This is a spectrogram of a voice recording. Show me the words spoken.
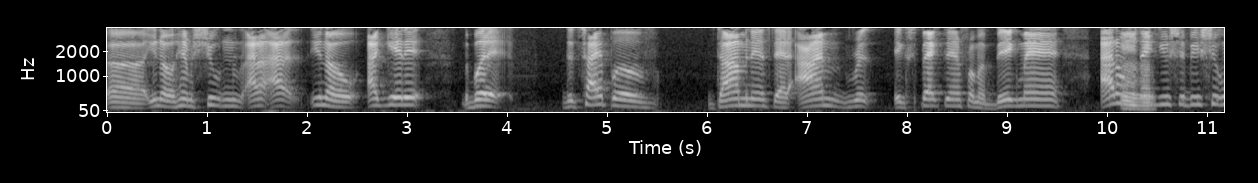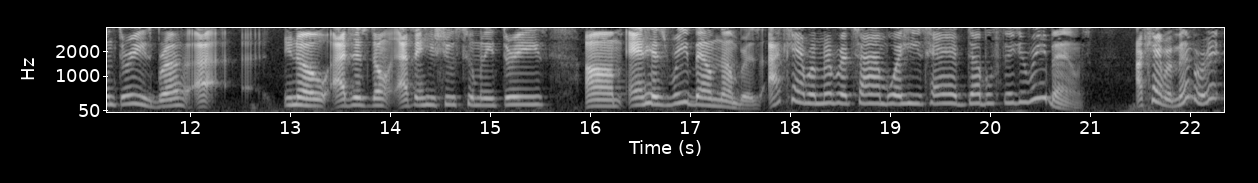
uh, you know him shooting I, I you know I get it but it, the type of dominance that I'm re- expecting from a big man, I don't mm-hmm. think you should be shooting threes, bro. I, you know, I just don't. I think he shoots too many threes. Um, and his rebound numbers. I can't remember a time where he's had double figure rebounds. I can't remember it.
